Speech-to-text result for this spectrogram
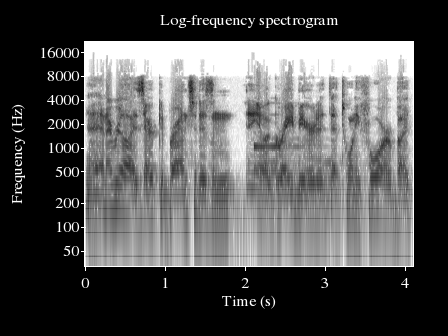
and I realize Erik Gudbranson isn't you know a graybeard at, at 24, but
